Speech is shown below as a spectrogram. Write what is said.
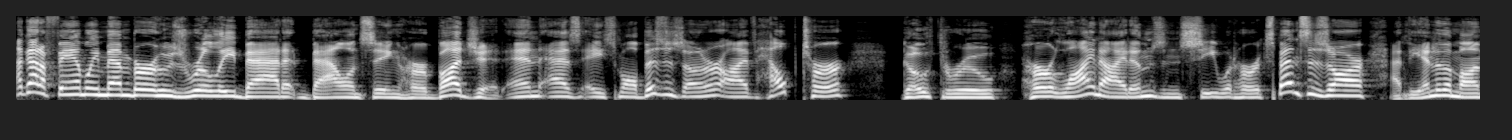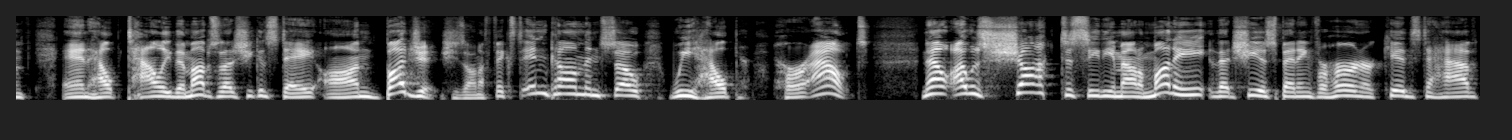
I got a family member who's really bad at balancing her budget. And as a small business owner, I've helped her go through her line items and see what her expenses are at the end of the month and help tally them up so that she can stay on budget. She's on a fixed income, and so we help her out. Now, I was shocked to see the amount of money that she is spending for her and her kids to have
